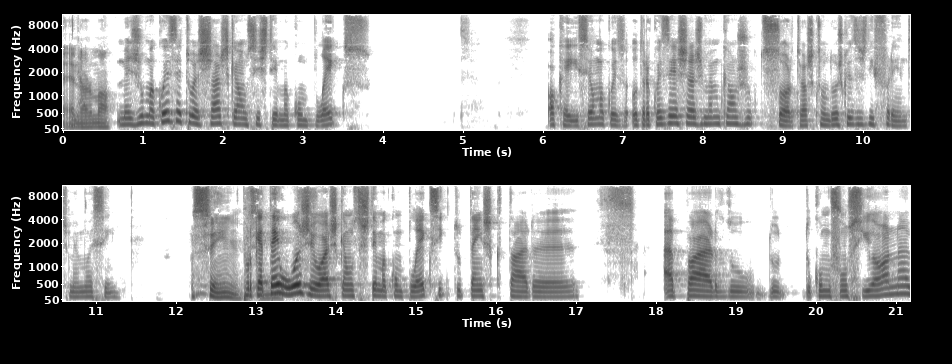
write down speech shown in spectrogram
É Não. normal. Mas uma coisa é tu achares que é um sistema complexo. Ok, isso é uma coisa. Outra coisa é achares mesmo que é um jogo de sorte. Eu acho que são duas coisas diferentes, mesmo assim. Sim. Porque sim. até hoje eu acho que é um sistema complexo e que tu tens que estar uh, a par do, do, do como funciona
